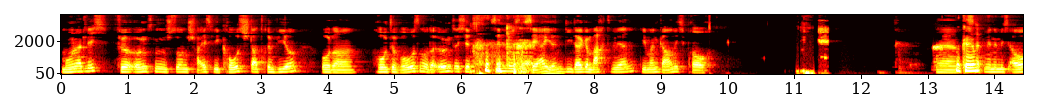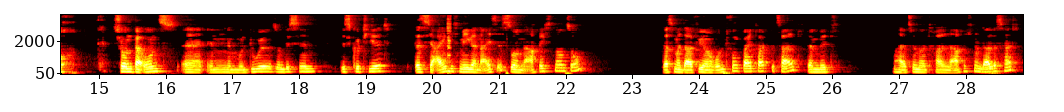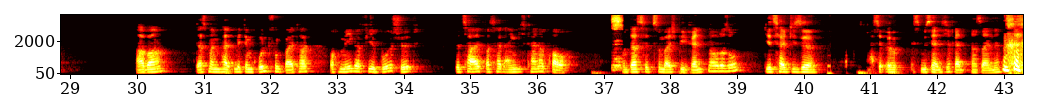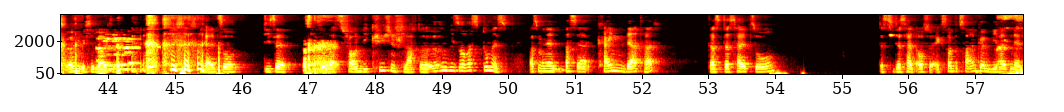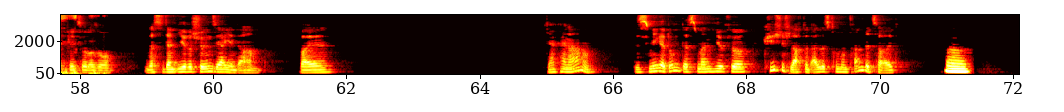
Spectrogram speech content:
monatlich für irgendeinen so einen Scheiß wie Großstadtrevier oder Rote Rosen oder irgendwelche sinnlosen Serien, die da gemacht werden, die man gar nicht braucht. Äh, Okay. Das hatten wir nämlich auch schon bei uns äh, in einem Modul so ein bisschen diskutiert, dass es ja eigentlich mega nice ist, so Nachrichten und so, dass man dafür einen Rundfunkbeitrag bezahlt, damit man halt so neutrale Nachrichten und alles hat. Aber dass man halt mit dem Rundfunkbeitrag auch mega viel Bullshit bezahlt, was halt eigentlich keiner braucht. Und dass jetzt zum Beispiel Rentner oder so, die jetzt halt diese, also ir- es müssen ja nicht Rentner sein, ne? Irgendwelche Leute, die halt so diese, die sowas schauen wie Küchenschlacht oder irgendwie sowas Dummes, was man ja, was ja keinen Wert hat, dass das halt so, dass die das halt auch so extra bezahlen können, wie halt Netflix oder so. Und dass sie dann ihre schönen Serien da haben. Weil, ja, keine Ahnung. Das ist mega dumm, dass man hier für Küchenschlacht und alles drum und dran bezahlt. Hm.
